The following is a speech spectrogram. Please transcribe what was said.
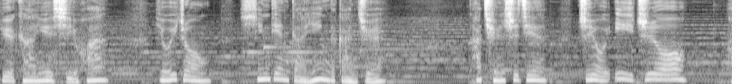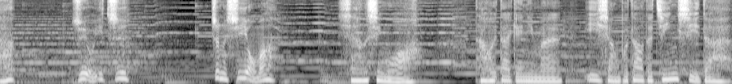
越看越喜欢，有一种心电感应的感觉。它全世界只有一只哦，啊，只有一只，这么稀有吗？相信我，它会带给你们意想不到的惊喜的，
